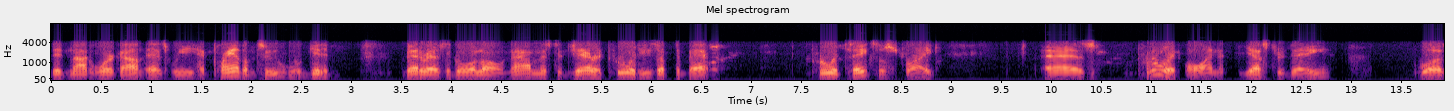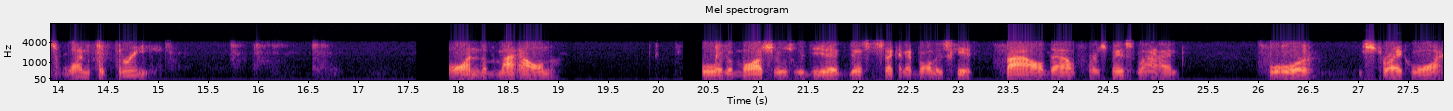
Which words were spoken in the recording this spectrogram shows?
did not work out as we had planned them to. We'll get it better as we go along. Now, Mr. Jared Pruitt, he's up to bat. Pruitt takes a strike as Pruitt on yesterday was one for three. On the mound for the Marshals, we did just a second. That ball is hit foul down first base line for strike one.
